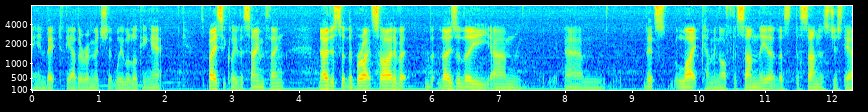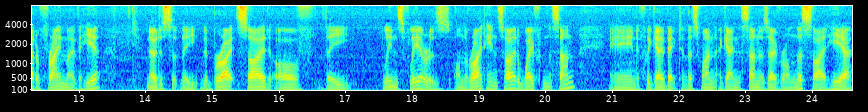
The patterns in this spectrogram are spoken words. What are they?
and back to the other image that we were looking at. It's basically the same thing. Notice that the bright side of it, th those are the, um, um, that's light coming off the sun there. The, the sun is just out of frame over here. Notice that the, the bright side of the lens flare is on the right hand side away from the sun and if we go back to this one again the sun is over on this side here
